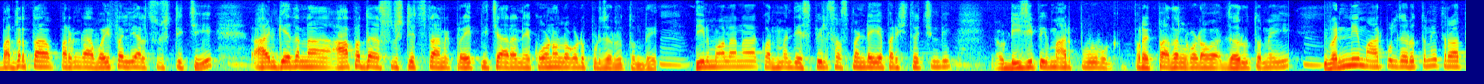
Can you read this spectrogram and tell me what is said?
భద్రతా పరంగా వైఫల్యాలు సృష్టించి ఆయనకి ఏదన్నా ఆపద సృష్టించడానికి ప్రయత్నించారనే కోణంలో కూడా ఇప్పుడు జరుగుతుంది. దీని మూలన కొంతమంది ఎస్పీలు సస్పెండ్ అయ్యే పరిస్థితి వచ్చింది. డీజీపీ మార్పు ప్రతిపాదనలు కూడా జరుగుతున్నాయి. ఇవన్నీ మార్పులు జరుగుతున్నాయి. తర్వాత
